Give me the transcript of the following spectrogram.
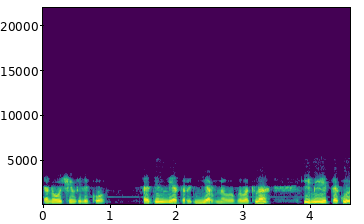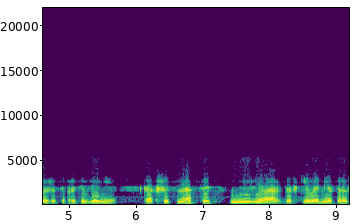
Оно очень велико. Один метр нервного волокна имеет такое же сопротивление, как 16 миллиардов километров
